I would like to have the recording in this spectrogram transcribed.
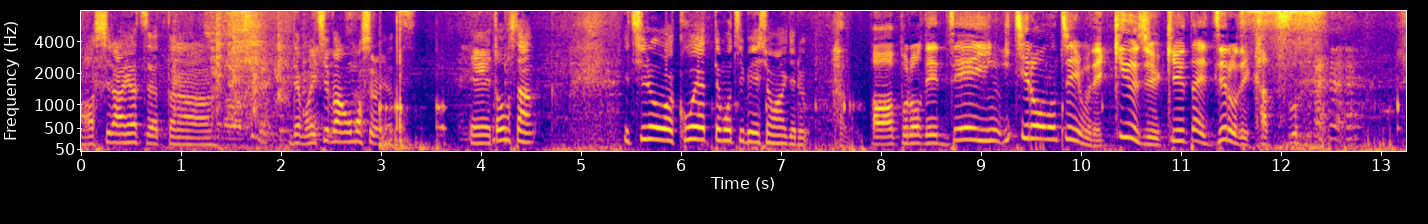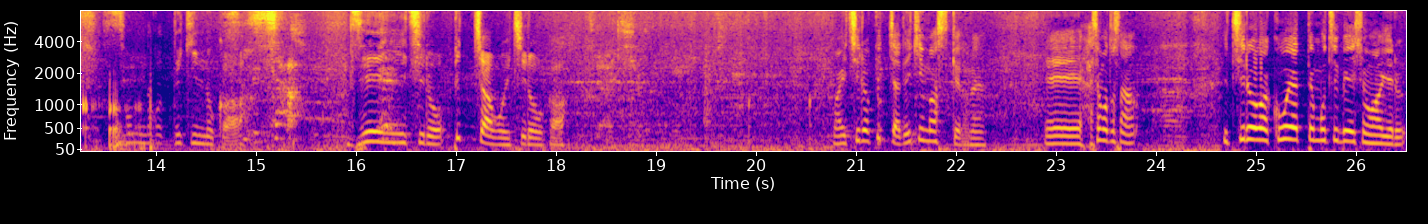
あ知らんやつやったな。でも一番面白いやつ。えー、トムさん一郎はこうやってモチベーションを上げる。パワープロで全員イチローのチームで99対0で勝つ。そんなことできんのか。全員一郎。ピッチャーも一郎かまあ一郎ピッチャーできますけどね。えー、橋本さん。一郎はこうやってモチベーションを上げる。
